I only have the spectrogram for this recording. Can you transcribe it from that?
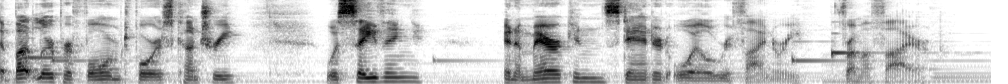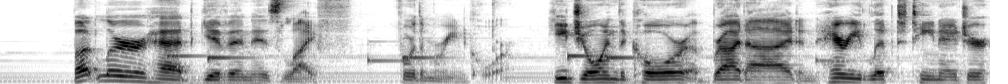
that Butler performed for his country was saving an American Standard Oil refinery from a fire. Butler had given his life for the Marine Corps. He joined the Corps a bright eyed and hairy lipped teenager,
